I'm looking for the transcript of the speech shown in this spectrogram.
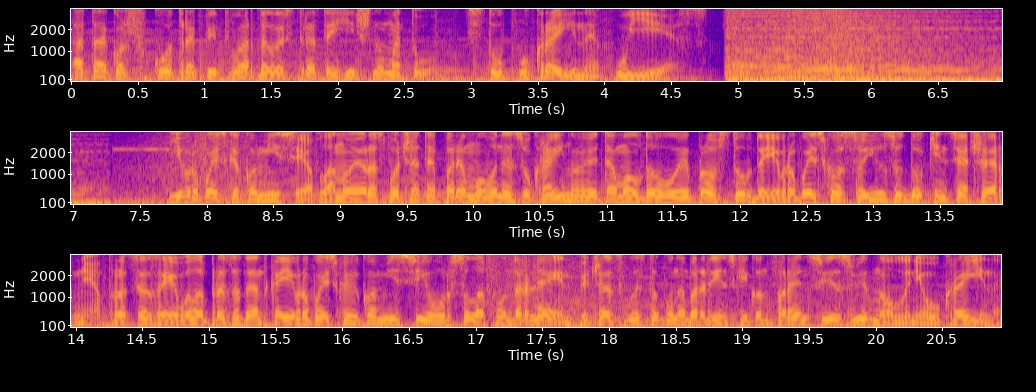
А також вкотре підтвердили стратегічну мету вступ України у ЄС. Європейська комісія планує розпочати перемовини з Україною та Молдовою про вступ до Європейського союзу до кінця червня. Про це заявила президентка Європейської комісії Урсула фон дер Ляєн під час виступу на Берлінській конференції з відновлення України.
